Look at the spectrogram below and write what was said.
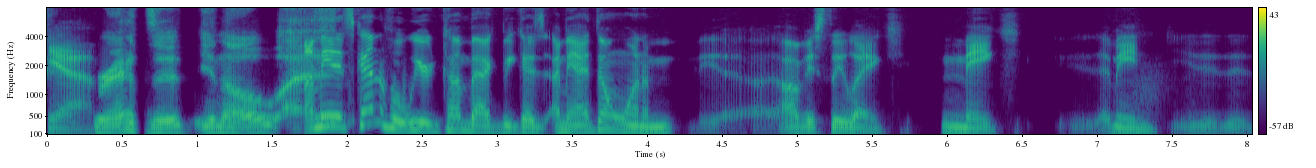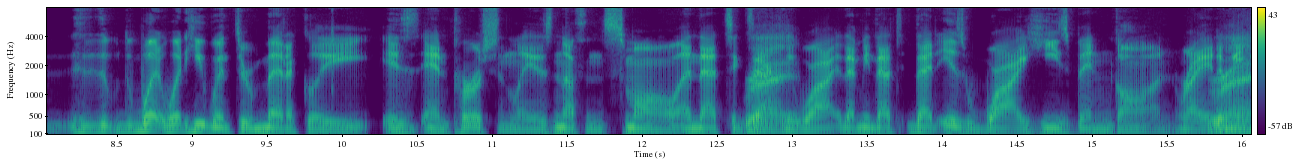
Yeah. granted, you know, I mean, it's kind of a weird comeback because I mean, I don't want to uh, obviously like make. I mean, what what he went through medically is and personally is nothing small, and that's exactly why. I mean, that that is why he's been gone, right? I mean,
